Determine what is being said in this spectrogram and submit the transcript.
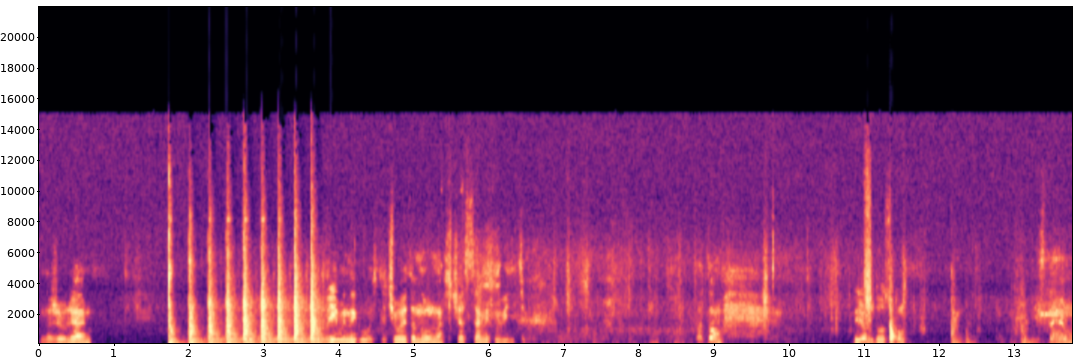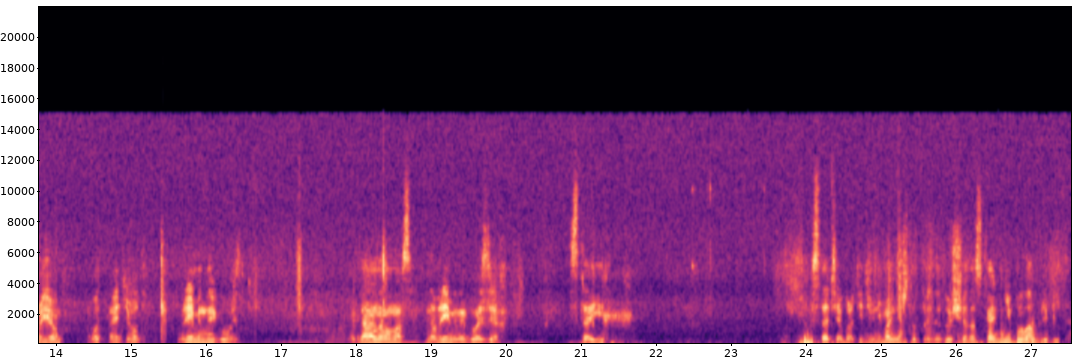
Наживляем временный гвоздь. Для чего это нужно, сейчас сами увидите. Потом берем доску и ставим ее вот на эти вот временные гвозди. Когда она у нас на временных гвоздях стоит, кстати, обратите внимание, что предыдущая доска не была прибита.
